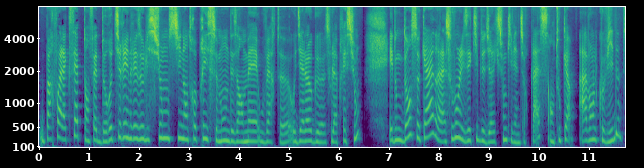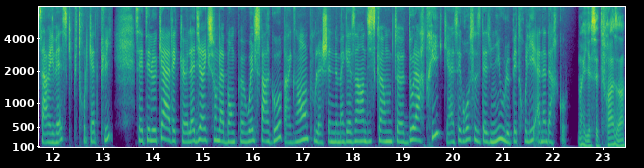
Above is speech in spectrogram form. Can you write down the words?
ou parfois elle accepte en fait de retirer une résolution si une entreprise se montre désormais ouverte euh, au dialogue euh, sous la pression. Et donc dans ce cadre, elle a souvent les équipes de direction qui viennent sur place. En tout cas, avant le Covid, ça arrivait, ce qui n'est plus trop le cas depuis. Ça a été le cas avec euh, la direction de la banque Wells Fargo, par exemple, ou la chaîne de magasins Discount Dollar Tree, qui est assez grosse aux États-Unis, ou le pétrolier Anadarko. Ouais, il y a cette phrase. hein.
